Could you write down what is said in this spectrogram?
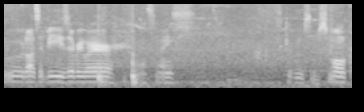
Ooh, lots of bees everywhere. That's nice. Let's give them some smoke.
